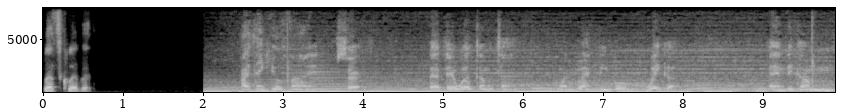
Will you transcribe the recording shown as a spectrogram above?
let's clip it. I think you'll find, sir, that there will come a time when black people wake up and become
